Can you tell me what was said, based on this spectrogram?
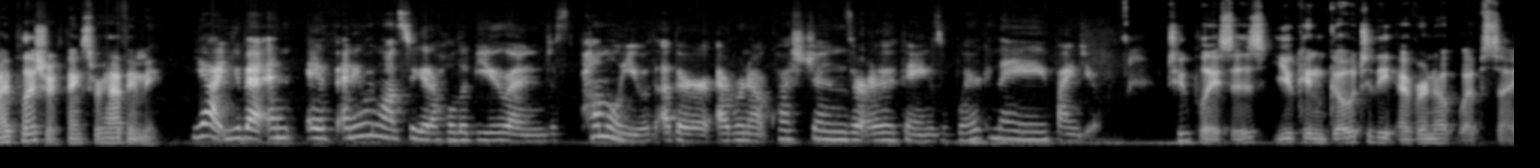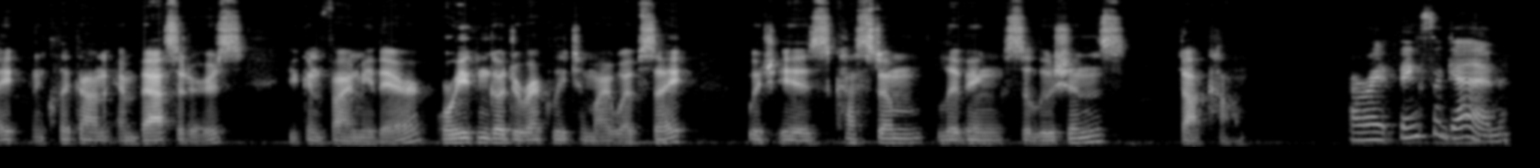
My pleasure. Thanks for having me. Yeah, you bet. And if anyone wants to get a hold of you and just pummel you with other Evernote questions or other things, where can they find you? two places. You can go to the Evernote website and click on Ambassadors. You can find me there, or you can go directly to my website, which is customlivingsolutions.com. All right, thanks again.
